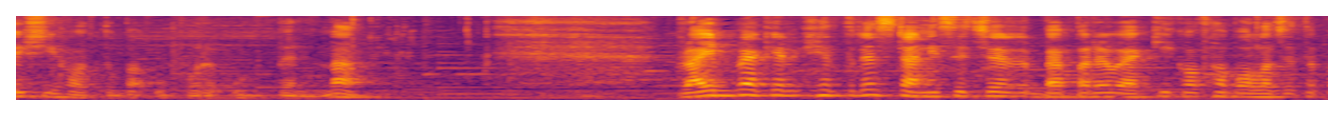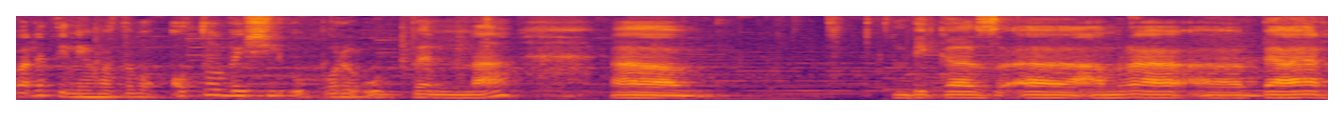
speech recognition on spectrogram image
বেশি হয়তো বা উপরে উঠবেন না। রাইট ব্যাকের ক্ষেত্রে স্ট্যানিসিচের ব্যাপারেও একই কথা বলা যেতে পারে, তিনি হয়তো অত বেশি উপরে উঠবেন না বিকজ আমরা ব্যায়ার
